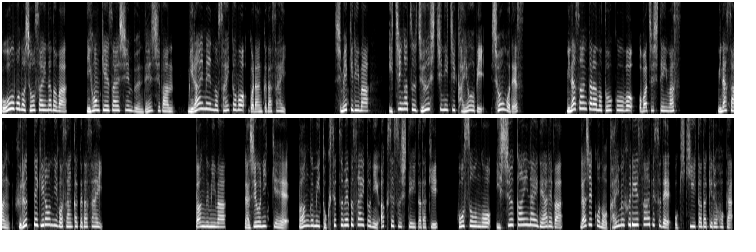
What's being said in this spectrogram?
ご応募の詳細などは日本経済新聞電子版未来面のサイトをご覧ください。締め切りは1月17日火曜日正午です。皆さんからの投稿をお待ちしています。皆さんふるって議論にご参加ください。番組はラジオ日経番組特設ウェブサイトにアクセスしていただき放送後1週間以内であればラジコのタイムフリーサービスでお聞きいただけるほか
